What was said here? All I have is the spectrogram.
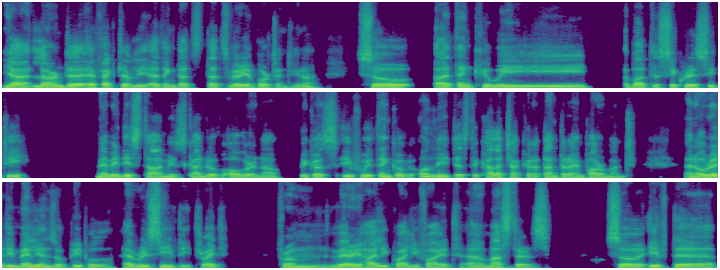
Yeah, learned uh, effectively. I think that's that's very important, you know. So I think we about the secrecy, maybe this time is kind of over now, because if we think of only just the Kala Chakra Tantra empowerment, and already millions of people have received it, right? From very highly qualified uh, masters. So if the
